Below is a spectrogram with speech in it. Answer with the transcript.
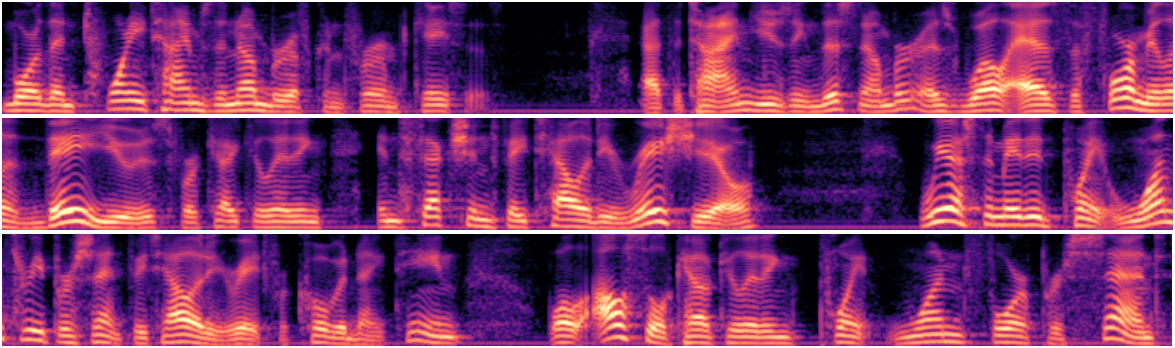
more than 20 times the number of confirmed cases. At the time using this number as well as the formula they used for calculating infection fatality ratio, we estimated 0.13% fatality rate for COVID 19 while also calculating 0.14%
